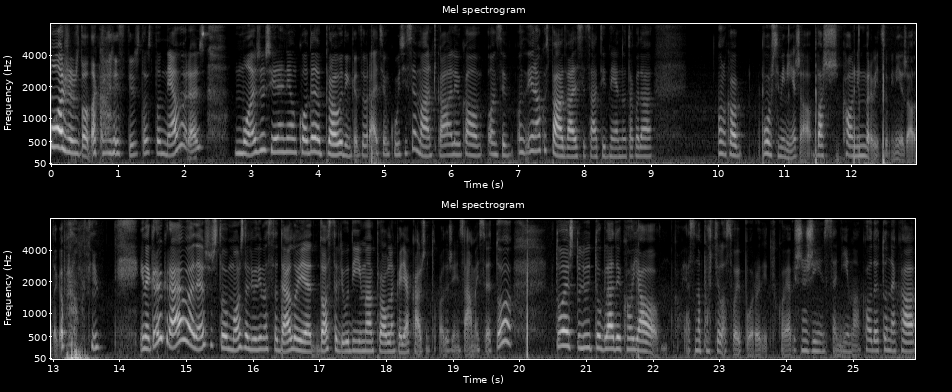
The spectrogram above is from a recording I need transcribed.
možeš to da koristiš, to što ne moraš, možeš jer ja nemam koga da provodim kad se vraćam kući sa mačka, ali kao on se, on onako spava 20 sati dnevno, tako da ono kao uopšte mi nije žao, baš kao ni mrvicu mi nije žao da ga provodim. I na kraju krajeva nešto što možda ljudima sad deluje, dosta ljudi ima problem kad ja kažem to kao da živim sama i sve to, to je što ljudi to gledaju kao ja, kao ja sam napustila svoju porodicu, kao ja više ne živim sa njima, kao da je to neka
